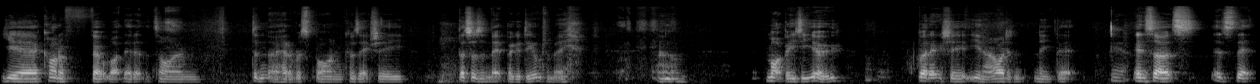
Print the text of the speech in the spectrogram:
yeah, kind of felt like that at the time, didn't know how to respond because actually this isn't that big a deal to me. um, might be to you, but actually, you know, I didn't need that. Yeah. And so it's it's that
